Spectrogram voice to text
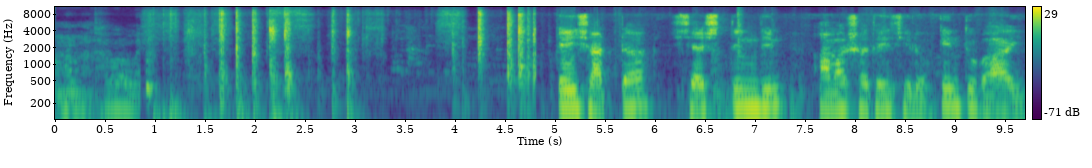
আমার মাথা গরম এই শার্টটা শেষ তিন দিন আমার সাথেই ছিল। কিন্তু ভাই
